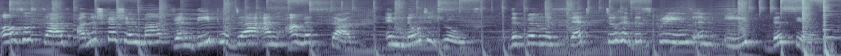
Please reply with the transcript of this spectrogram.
also stars Anushka Sharma, Randeep Hooda and Amit Sadh in noted roles. The film is set to hit the screens in Eid this year.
